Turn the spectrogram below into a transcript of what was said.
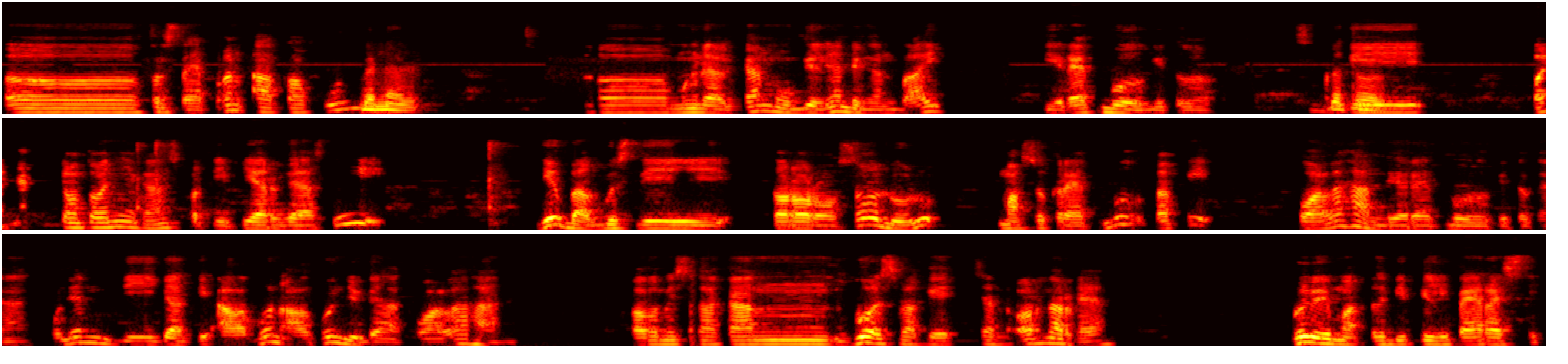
eh, Verstappen ataupun benar eh, mengendalikan mobilnya dengan baik di Red Bull gitu loh. Seperti banyak contohnya kan seperti Pierre Gasly dia bagus di Toro Rosso dulu masuk Red Bull tapi kewalahan di Red Bull gitu kan. Kemudian diganti Albon, Albon juga kewalahan. Kalau misalkan gue sebagai Christian Horner ya, gue lebih, lebih pilih Perez sih.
